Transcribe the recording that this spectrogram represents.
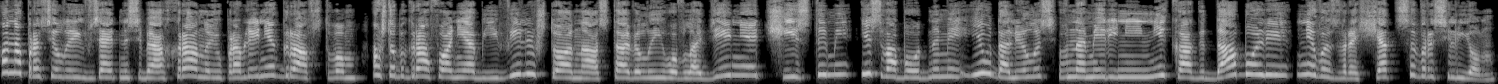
Она просила их взять на себя охрану и управление графством, а чтобы графу они объявили, что она оставила его владения чистыми и свободными и удалилась в намерении никогда более не возвращаться в Рассельон.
